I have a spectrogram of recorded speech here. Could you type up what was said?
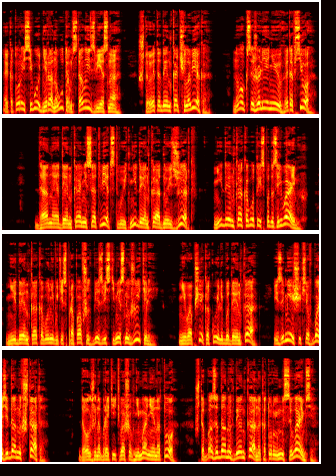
о которой сегодня рано утром стало известно, что это ДНК человека. Но, к сожалению, это все. Данная ДНК не соответствует ни ДНК одной из жертв, ни ДНК кого-то из подозреваемых, ни ДНК кого-нибудь из пропавших без вести местных жителей, ни вообще какой-либо ДНК из имеющихся в базе данных штата. Должен обратить ваше внимание на то, что база данных ДНК, на которую мы ссылаемся,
